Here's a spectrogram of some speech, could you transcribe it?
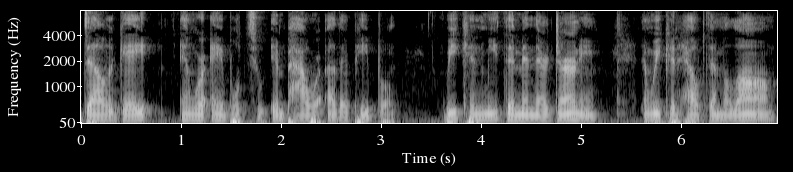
delegate and we're able to empower other people. We can meet them in their journey and we can help them along.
